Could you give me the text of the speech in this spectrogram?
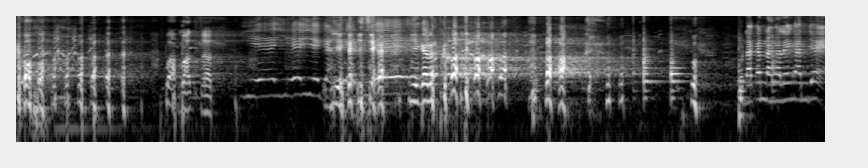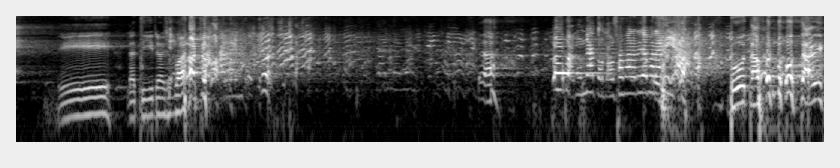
kok. Apa maksud? iya iya iya kan Iya, iya, iya kan kok. gunakan nangalengan je Ih, Latino semua. Oh, Pak Munator tahu sama dia marah dia. Buta pun buta nih.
